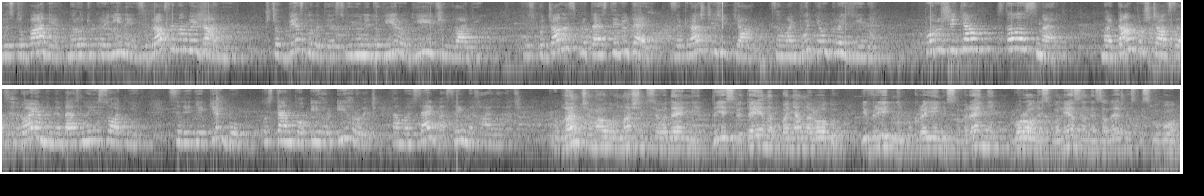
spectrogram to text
В листопаді народ України зібрався на Майдані, щоб висловити свою недовіру діючій владі. Розпочались протести людей за краще життя, за майбутнє України. Поруч життям стала смерть. Майдан прощався з героями Небесної Сотні, серед яких був Костенко Ігор Ігорович та Мойсей Василь Михайлович. Проблем чимало в нашім сьогоденні, та є святеє надбання народу, і в рідній Україні суверенній боролись вони за незалежність і свободу.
